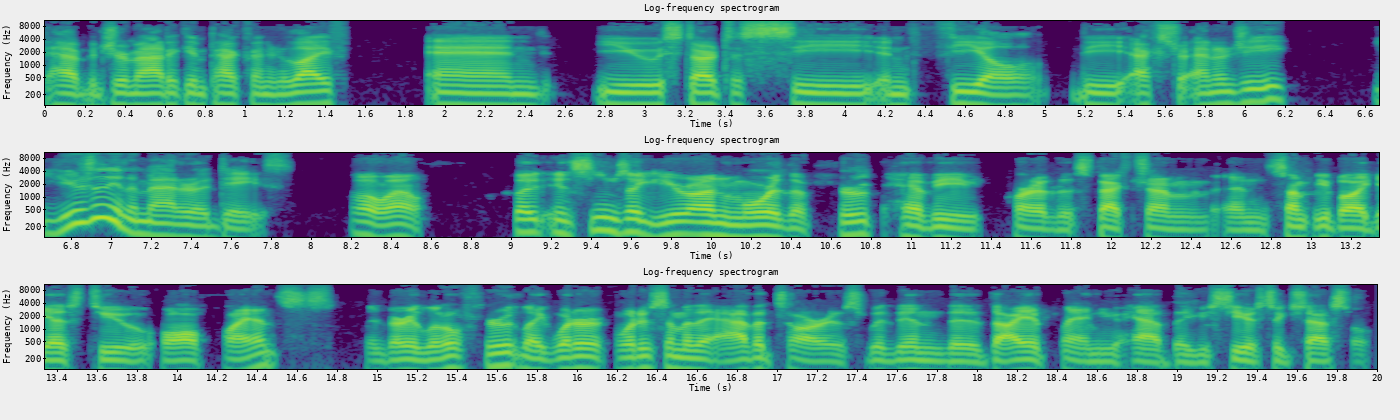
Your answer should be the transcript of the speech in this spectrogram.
have a dramatic impact on your life. And you start to see and feel the extra energy, usually in a matter of days. Oh, wow but it seems like you're on more the fruit heavy part of the spectrum and some people i guess do all plants and very little fruit like what are what are some of the avatars within the diet plan you have that you see as successful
